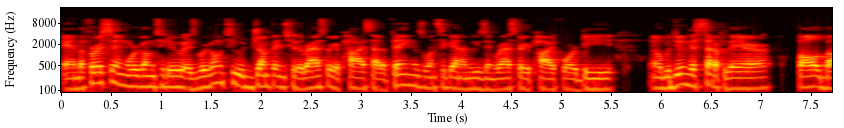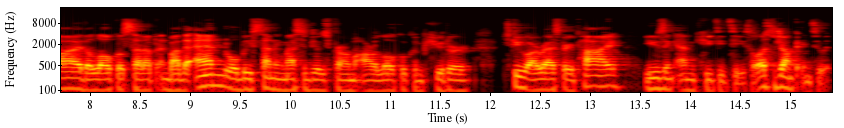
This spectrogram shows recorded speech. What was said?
And the first thing we're going to do is we're going to jump into the Raspberry Pi side of things. Once again, I'm using Raspberry Pi 4B, and we'll be doing this setup there, followed by the local setup. And by the end, we'll be sending messages from our local computer to our Raspberry Pi using MQTT. So let's jump into it.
